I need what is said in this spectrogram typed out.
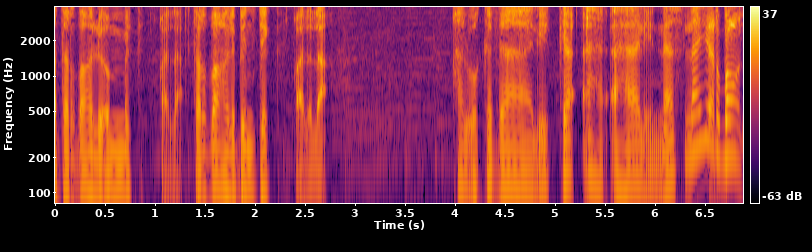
أترضاه لأمك؟ قال لا. أترضاه لبنتك؟ قال لا. قال وكذلك أه-، أهالي الناس لا يرضون.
